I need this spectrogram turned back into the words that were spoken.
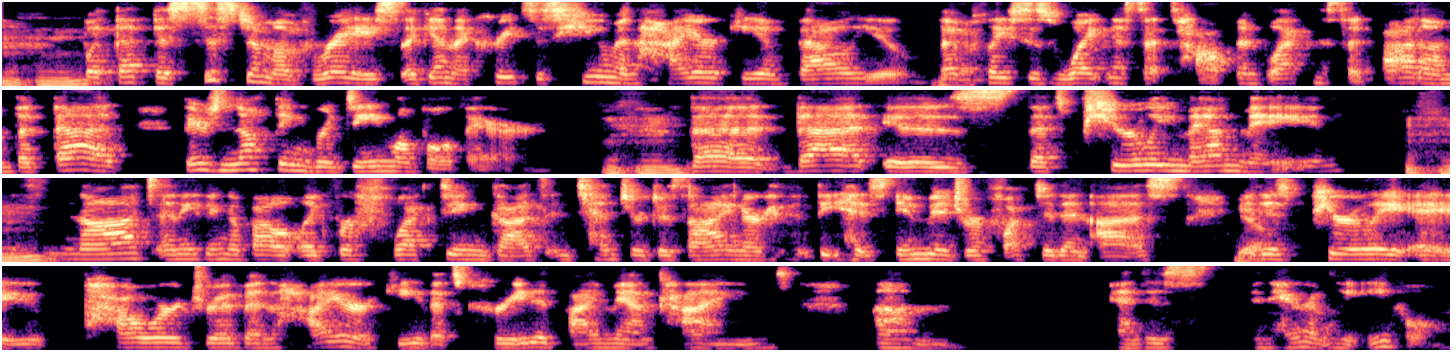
mm-hmm. but that the system of race, again, that creates this human hierarchy of value that yeah. places whiteness at top and blackness at bottom, that that there's nothing redeemable there. Mm-hmm. That that is that's purely man-made. Mm-hmm. It's not anything about like reflecting God's intent or design or the, His image reflected in us. Yeah. It is purely a power-driven hierarchy that's created by mankind, um, and is inherently evil.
